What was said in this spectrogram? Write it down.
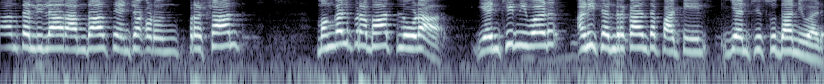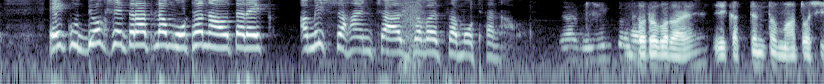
प्रशांत लीला रामदास यांच्याकडून प्रशांत मंगलप्रभात लोढा यांची निवड आणि चंद्रकांत पाटील यांची सुद्धा निवड. एक उद्योग क्षेत्रातलं मोठं नाव तर एक अमित शहांच्या जवळचं मोठं नाव. बरोबर आहे. एक अत्यंत महत्वाची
